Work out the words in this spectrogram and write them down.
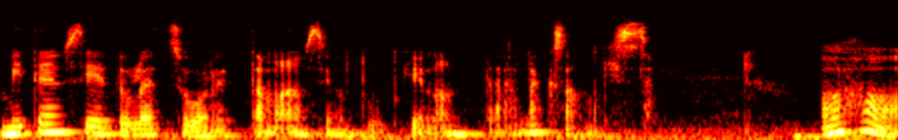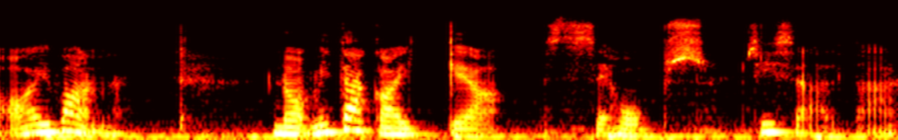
miten sinä tulet suorittamaan sinun tutkinnon täällä XAMKissa. Aha, aivan. No mitä kaikkea se HOPS sisältää?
